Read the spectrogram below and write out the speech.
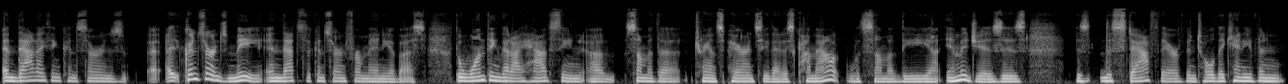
And that I think concerns uh, it concerns me, and that's the concern for many of us. The one thing that I have seen uh, some of the transparency that has come out with some of the uh, images is is the staff there have been told they can't even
